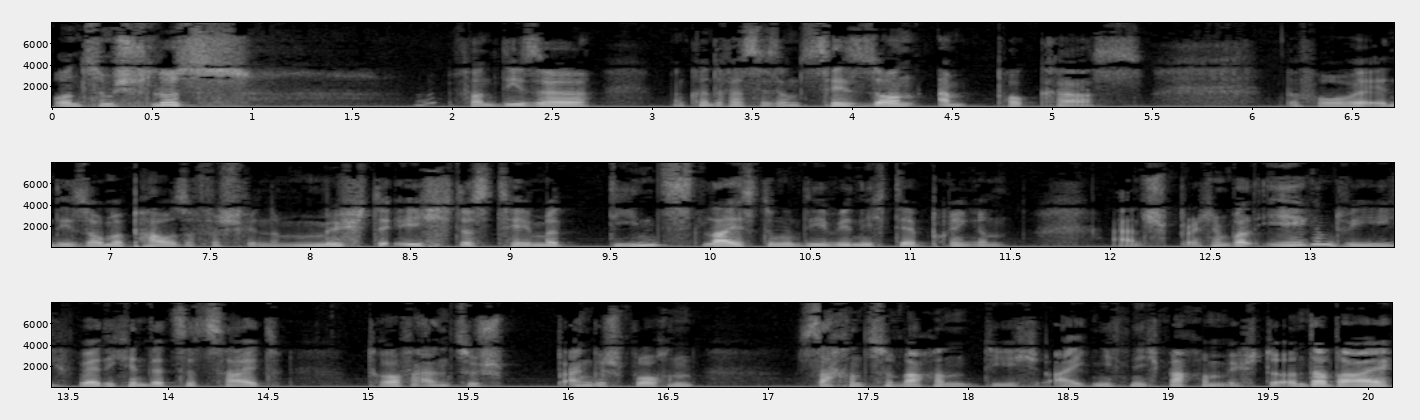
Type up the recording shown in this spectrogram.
Und zum Schluss von dieser, man könnte fast sagen, Saison am Podcast bevor wir in die Sommerpause verschwinden, möchte ich das Thema Dienstleistungen, die wir nicht erbringen, ansprechen, weil irgendwie werde ich in letzter Zeit darauf angesprochen, Sachen zu machen, die ich eigentlich nicht machen möchte. Und dabei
